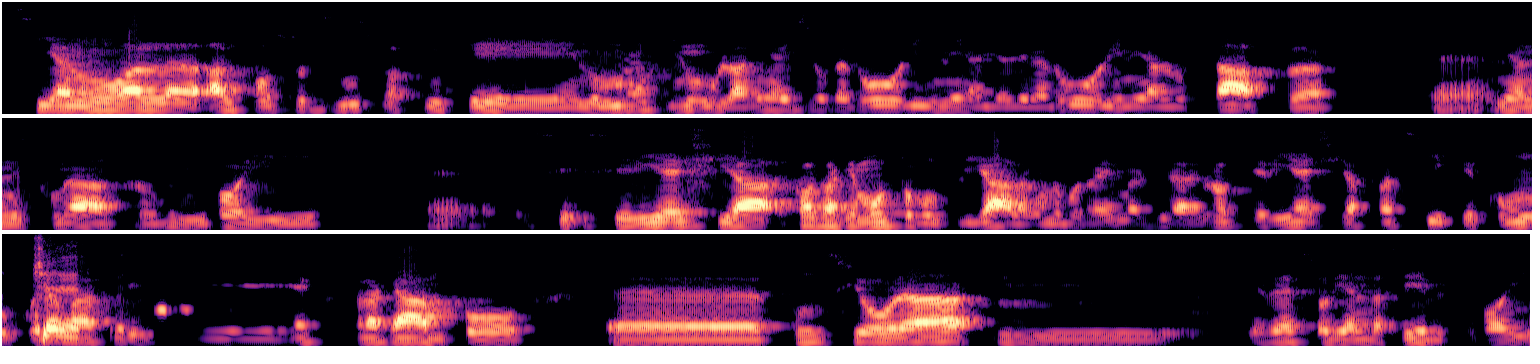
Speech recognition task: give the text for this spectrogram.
siano al, al, posto giusto affinché non manchi nulla né ai giocatori, né agli allenatori, né allo staff, eh, né a nessun altro. Quindi poi eh, se, se, riesci a, cosa che è molto complicata come potrai immaginare, però se riesci a far sì che comunque certo. la parte extracampo eh, funziona, mh, mm, il resto viene da sé perché poi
